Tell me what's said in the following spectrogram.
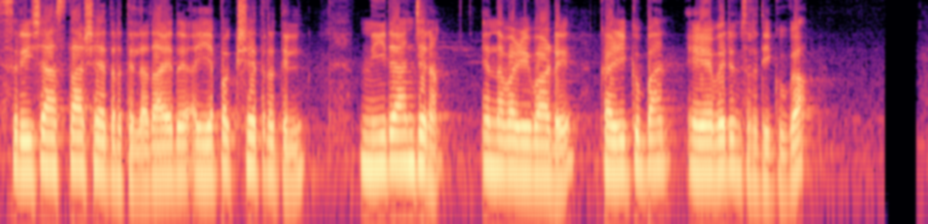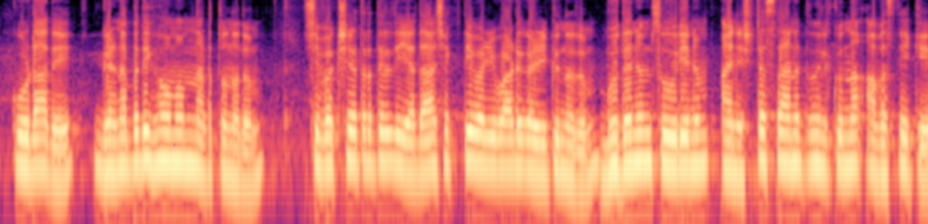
ശ്രീശാസ്താ ക്ഷേത്രത്തിൽ അതായത് അയ്യപ്പ ക്ഷേത്രത്തിൽ നീരാഞ്ജനം എന്ന വഴിപാട് കഴിക്കുവാൻ ഏവരും ശ്രദ്ധിക്കുക. കൂടാതെ ഗണപതി ഹോമം നടത്തുന്നതും ശിവക്ഷേത്രത്തിൽ യഥാശക്തി വഴിപാട് കഴിക്കുന്നതും ബുധനും സൂര്യനും അനിഷ്ടസ്ഥാനത്ത് നിൽക്കുന്ന അവസ്ഥയ്ക്ക്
